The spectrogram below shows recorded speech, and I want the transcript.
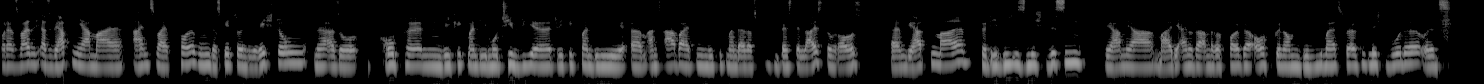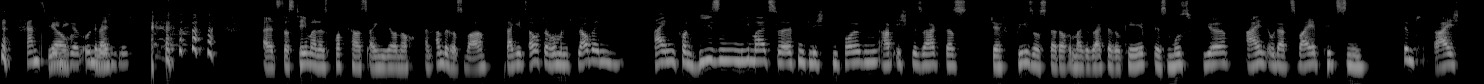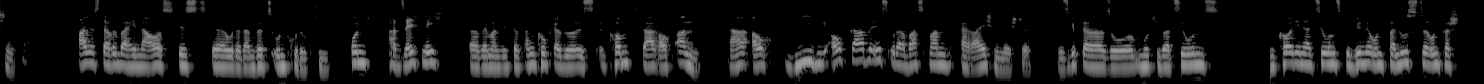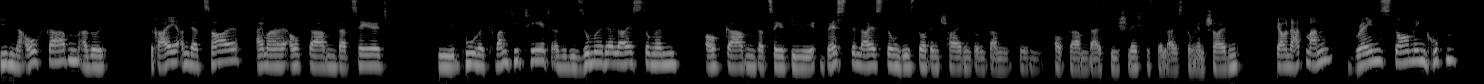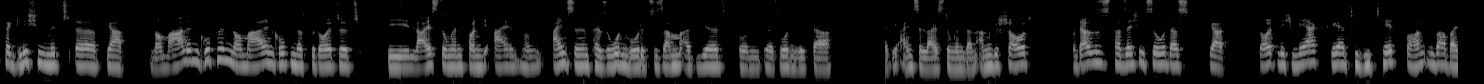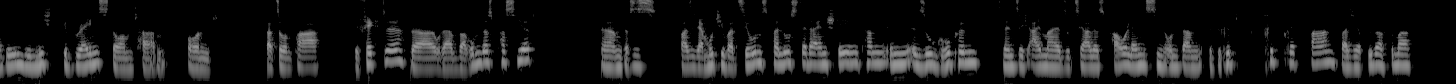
Oder das weiß ich, also wir hatten ja mal ein, zwei Folgen, das geht so in die Richtung, ne, also Gruppen, wie kriegt man die motiviert, wie kriegt man die ähm, ans Arbeiten, wie kriegt man da das, die beste Leistung raus. Ähm, wir hatten mal, für die, die es nicht wissen, wir haben ja mal die ein oder andere Folge aufgenommen, die niemals veröffentlicht wurde. Und jetzt Ganz wenige, unwesentlich. Als das Thema des Podcasts eigentlich auch noch ein anderes war. Da geht es auch darum, und ich glaube, in einen von diesen niemals veröffentlichten Folgen habe ich gesagt, dass Jeff Bezos da doch immer gesagt hat, okay, es muss für ein oder zwei Pizzen Stimmt. reichen. Ja. Alles darüber hinaus ist äh, oder dann wird es unproduktiv. Und tatsächlich, äh, wenn man sich das anguckt, also es kommt darauf an, ja, auch wie die Aufgabe ist oder was man erreichen möchte. Also es gibt da so Motivations- und Koordinationsgewinne und Verluste und verschiedene Aufgaben, also drei an der Zahl. Einmal Aufgaben, da zählt die pure Quantität, also die Summe der Leistungen. Aufgaben, da zählt die beste Leistung, die ist dort entscheidend und dann eben Aufgaben, da ist die schlechteste Leistung entscheidend. Ja, und da hat man Brainstorming-Gruppen verglichen mit äh, ja, normalen Gruppen. Normalen Gruppen, das bedeutet die Leistungen von, von einzelnen Personen wurde zusammen addiert und es wurden sich da die Einzelleistungen dann angeschaut. Und da ist es tatsächlich so, dass ja deutlich mehr Kreativität vorhanden war bei denen, die nicht gebrainstormt haben. Und das hat so ein paar Effekte oder, oder warum das passiert. Ähm, das ist quasi der Motivationsverlust, der da entstehen kann in so Gruppen. Es nennt sich einmal soziales Faulenzen und dann Dritt, Trittbrett fahren. Ich weiß nicht, ob du da schon mal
